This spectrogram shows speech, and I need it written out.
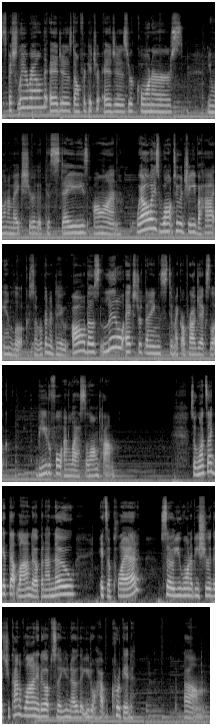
especially around the edges. Don't forget your edges, your corners. You want to make sure that this stays on. We always want to achieve a high-end look, so we're going to do all those little extra things to make our projects look beautiful and last a long time. So once I get that lined up, and I know it's a plaid, so you want to be sure that you kind of line it up so you know that you don't have crooked um,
